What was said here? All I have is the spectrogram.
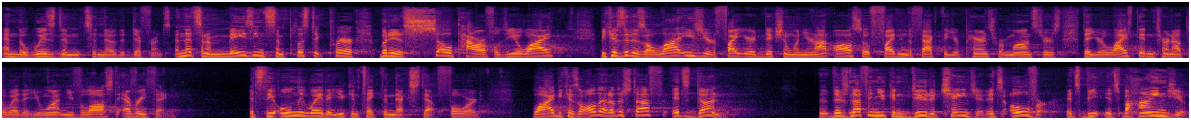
and the wisdom to know the difference. And that's an amazing, simplistic prayer, but it is so powerful. Do you know why? Because it is a lot easier to fight your addiction when you're not also fighting the fact that your parents were monsters, that your life didn't turn out the way that you want, and you've lost everything. It's the only way that you can take the next step forward. Why? Because all that other stuff, it's done. There's nothing you can do to change it. It's over, it's, be, it's behind you.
